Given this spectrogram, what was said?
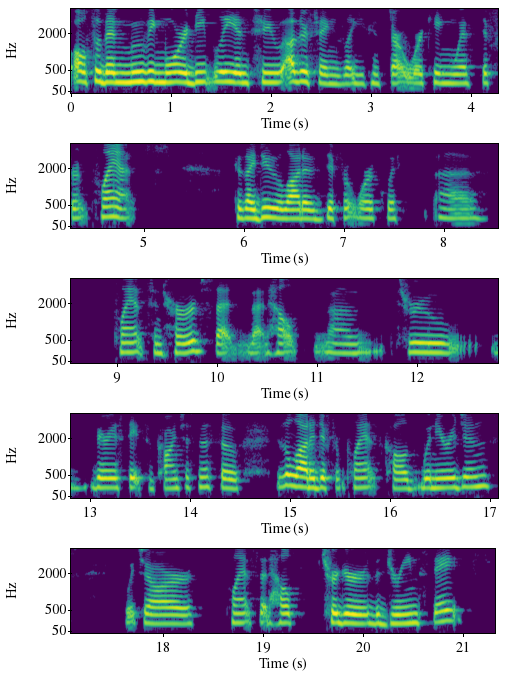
also then moving more deeply into other things like you can start working with different plants because I do a lot of different work with uh, plants and herbs that that help um, through various states of consciousness. So there's a lot of different plants called oneirogens, which are plants that help trigger the dream states.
